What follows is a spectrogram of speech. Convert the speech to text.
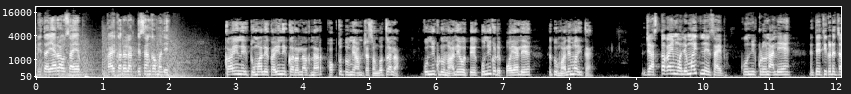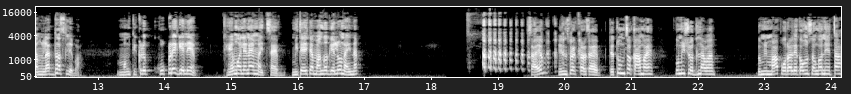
मी तयार आहो साहेब. काय करायला लागते सांगा मध्ये काही नाही तुम्हाला काही नाही करावं लागणार. फक्त तुम्ही आमच्या संग चला. कुणीकडून आले होते कुणीकडे पयाले ते तुम्हाला माहीत आहे. जास्त काही मला माहीत नाही साहेब. कोण इकडून आले ते तिकडे जंगलात धसले बा. मग तिकडे कुकडे गेले हे मला नाही माहीत साहेब. मी त्याच्या मागं गेलो नाही ना. साहेब इन्स्पेक्टर साहेब ते तुमचं काम आहे. तुम्ही शोध लावा. तुम्ही मा पोराले काहून संग नेता?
